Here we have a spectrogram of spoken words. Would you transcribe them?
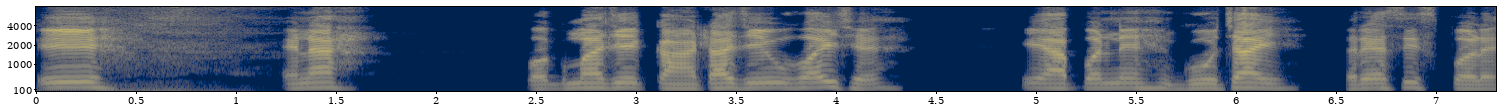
એ એના પગમાં જે કાંટા જેવું હોય છે, એ આપણને ગોચાય રેસીસ પડે.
